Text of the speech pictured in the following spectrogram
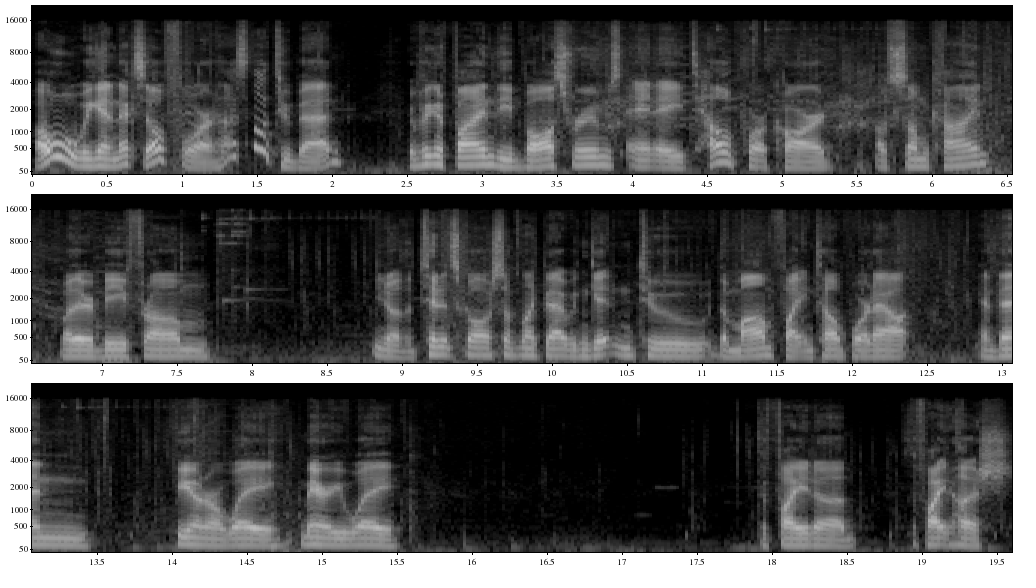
Oh, we get an XL floor. That's not too bad. If we can find the boss rooms and a teleport card of some kind, whether it be from, you know, the Tinted Skull or something like that. We can get into the mom fight and teleport out, and then be on our way, merry way, to fight, uh, to fight Hush.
